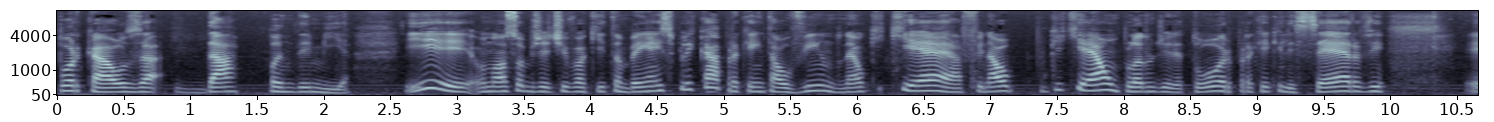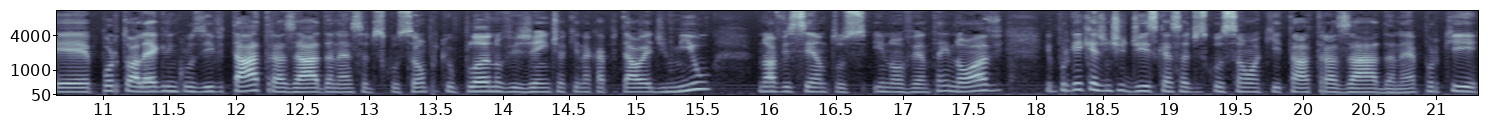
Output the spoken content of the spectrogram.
por causa da pandemia. E o nosso objetivo aqui também é explicar para quem está ouvindo, né, o que, que é, afinal, o que, que é um plano diretor, para que, que ele serve é, Porto Alegre, inclusive, está atrasada nessa discussão, porque o plano vigente aqui na capital é de 1999. E por que, que a gente diz que essa discussão aqui está atrasada? Né? Porque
